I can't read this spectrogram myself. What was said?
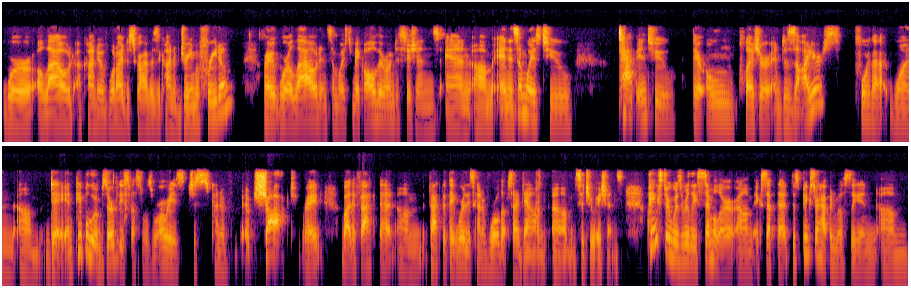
were allowed a kind of what I describe as a kind of dream of freedom, right? Were allowed in some ways to make all their own decisions and um, and in some ways to tap into their own pleasure and desires for that one um, day. And people who observed these festivals were always just kind of uh, shocked, right, by the fact that um, the fact that they were these kind of world upside down um, situations. Pinkster was really similar, um, except that this Pinkster happened mostly in um,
